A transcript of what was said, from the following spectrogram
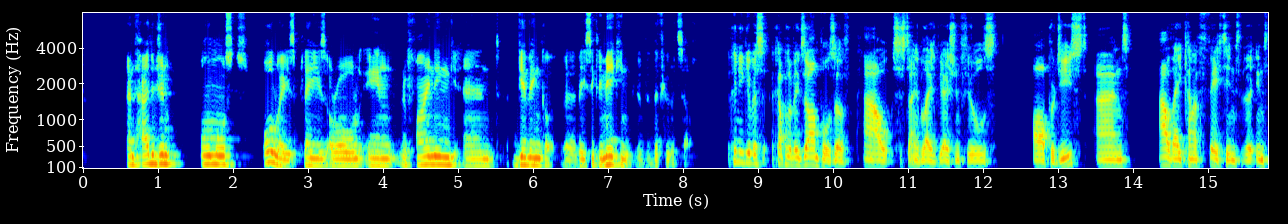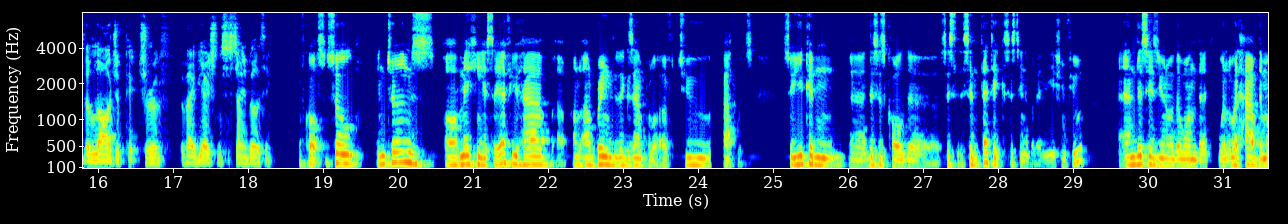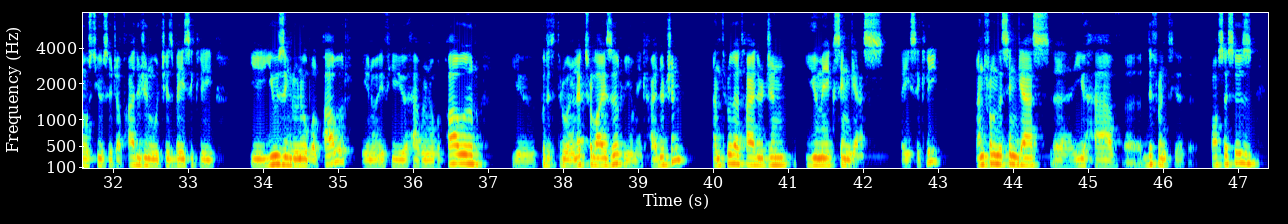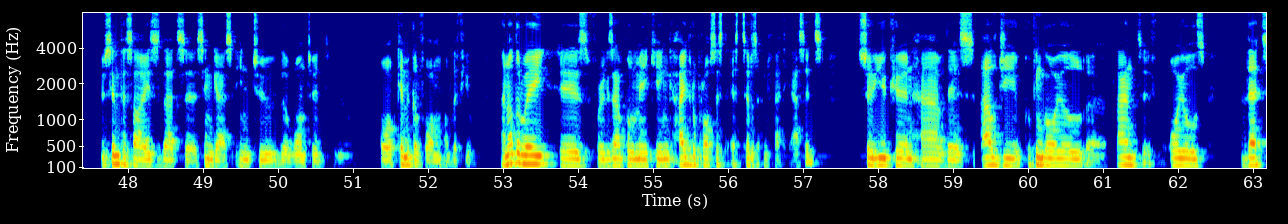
And hydrogen almost always plays a role in refining and giving, uh, basically making the, fuel itself. Can you give us a couple of examples of how sustainable aviation fuels are produced and how they kind of fit into the into the larger picture of, of aviation sustainability? Of course. So, in terms of making SAF, you have, I'll, I'll bring the example of two pathways. So, you can, uh, this is called uh, synthetic sustainable aviation fuel. And this is, you know, the one that will, will have the most usage of hydrogen, which is basically using renewable power. You know, if you have renewable power, you put it through an electrolyzer, you make hydrogen. And through that hydrogen, you make syngas, basically. And from the syngas, uh, you have uh, different uh, processes to synthesize that uh, syngas into the wanted you know, or chemical form of the fuel. Another way is, for example, making hydroprocessed esters and fatty acids. So you can have this algae, cooking oil, uh, plant oils that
